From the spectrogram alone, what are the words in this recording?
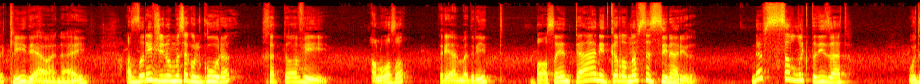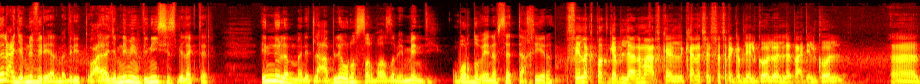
أكيد يا man أي. الظريف شنو مسكوا الكورة خدتوها في الوسط ريال مدريد باصين تاني تكرر نفس السيناريو ده. نفس اللقطة دي ذاتها. وده اللي عجبني في ريال مدريد وعجبني من فينيسيوس بالاكتر إنه لما نتلعب له نص الباص ده من مندي وبرضه بنفس التأخيرة. في لقطات قبل أنا ما أعرف كان- كانت في الفترة قبل الجول ولا بعد الجول؟ آه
